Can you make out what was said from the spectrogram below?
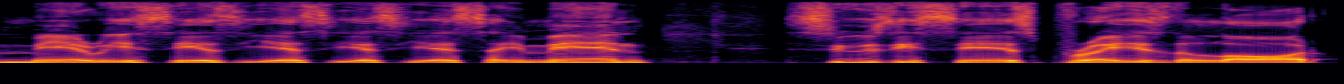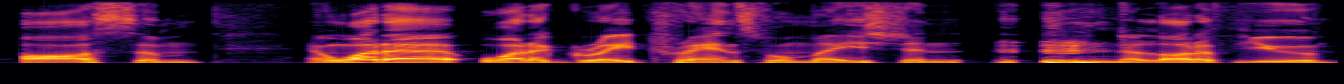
Mary says yes, yes, yes, amen. Susie says praise the Lord. Awesome. And what a what a great transformation. a lot of you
